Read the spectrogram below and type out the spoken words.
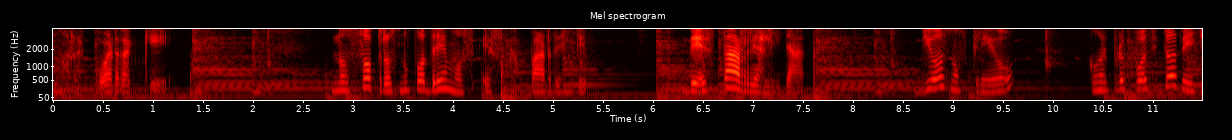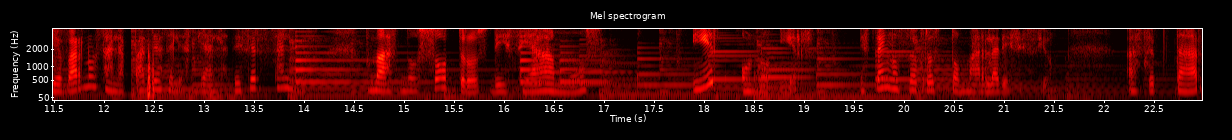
nos recuerda que nosotros no podremos escapar de, este, de esta realidad. Dios nos creó con el propósito de llevarnos a la patria celestial, de ser salvos. Mas nosotros deseamos ir o no ir. Está en nosotros tomar la decisión, aceptar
